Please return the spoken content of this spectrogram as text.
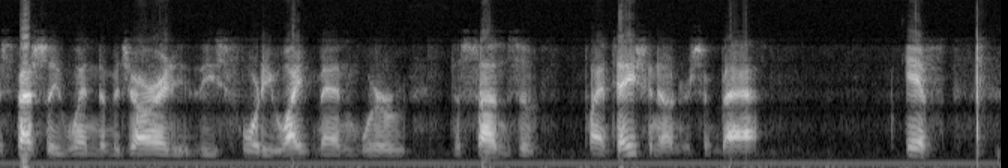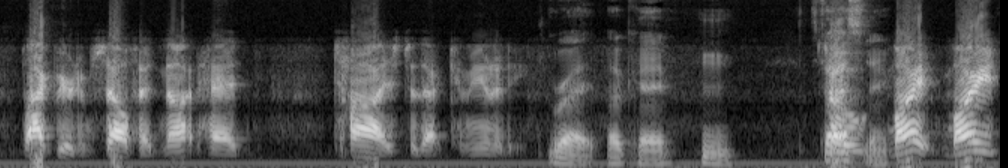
especially when the majority of these 40 white men were the sons of plantation owners in Bath, if Blackbeard himself had not had ties to that community? Right. Okay. Hmm. It's So fascinating. my my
